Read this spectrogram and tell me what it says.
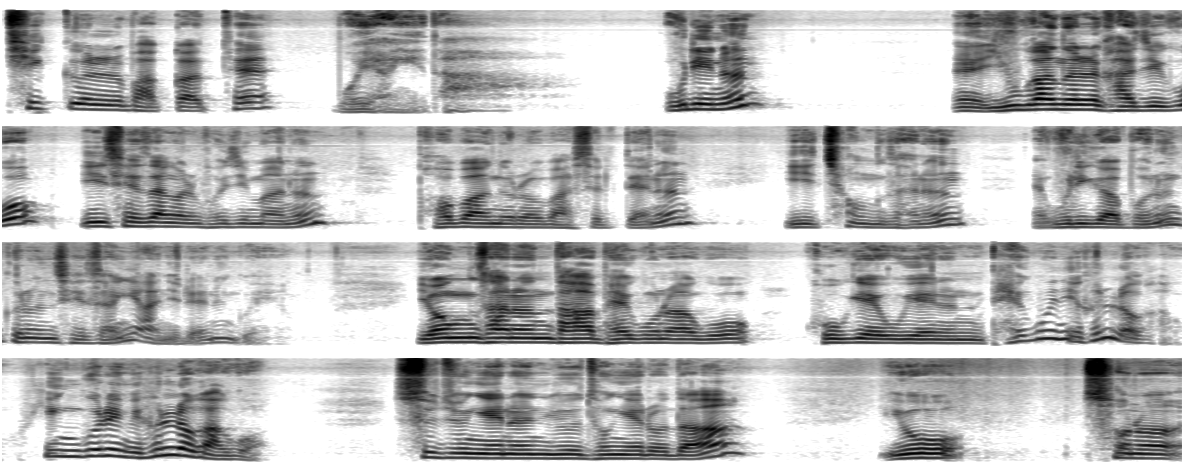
티끌 바깥의 모양이다. 우리는 예, 육안을 가지고 이 세상을 보지만은 법안으로 봤을 때는 이 청산은 우리가 보는 그런 세상이 아니라는 거예요. 영산은 다 백운하고 고개 위에는 백운이 흘러가고 흰 구름이 흘러가고 수중에는 유동해로다 요 소나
